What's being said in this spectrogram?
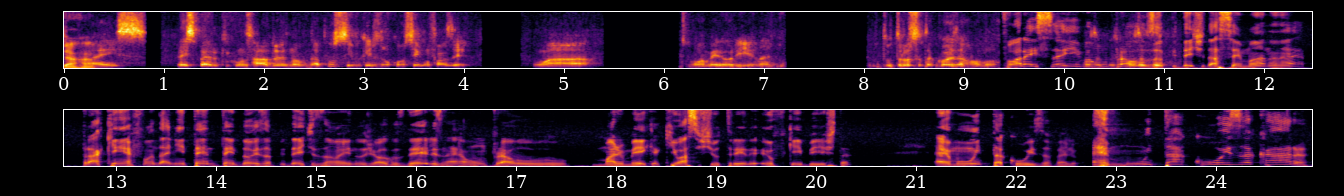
aham. Mas eu espero que com os hardwares novos não é possível que eles não consigam fazer uma, uma melhoria, né? Tu trouxe outra coisa, Romulo? Fora isso aí, vamos para os updates da semana, né? Pra quem é fã da Nintendo, tem dois updates aí nos jogos deles, né? Um pra o Mario Maker, que eu assisti o trailer, eu fiquei besta. É muita coisa, velho. É muita coisa, cara.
